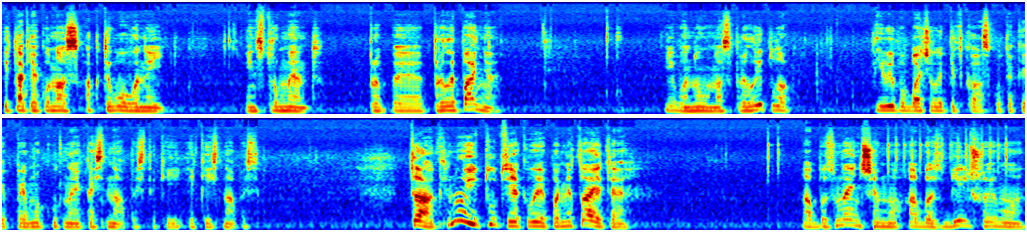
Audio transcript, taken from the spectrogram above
І так як у нас активований інструмент прилипання, і воно у нас прилипло. І ви побачили підказку, такий прямокутна якась напис, такий якийсь напис. Так, ну і тут, як ви пам'ятаєте, або зменшуємо, або збільшуємо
